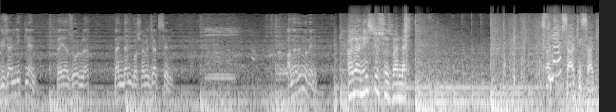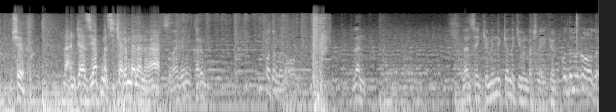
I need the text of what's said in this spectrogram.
güzellikle veya zorla benden boşanacaksın. Anladın mı beni? Hala ne istiyorsunuz benden? Sakin, sakin, sakin. Bir şey yok. Lan caz yapma sikerim belanı ha. Sivay benim karım. O da bana oğlum. Lan. Lan sen kimin dükkanında kimin başına yıkıyorsun? Kodumun oğlu.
